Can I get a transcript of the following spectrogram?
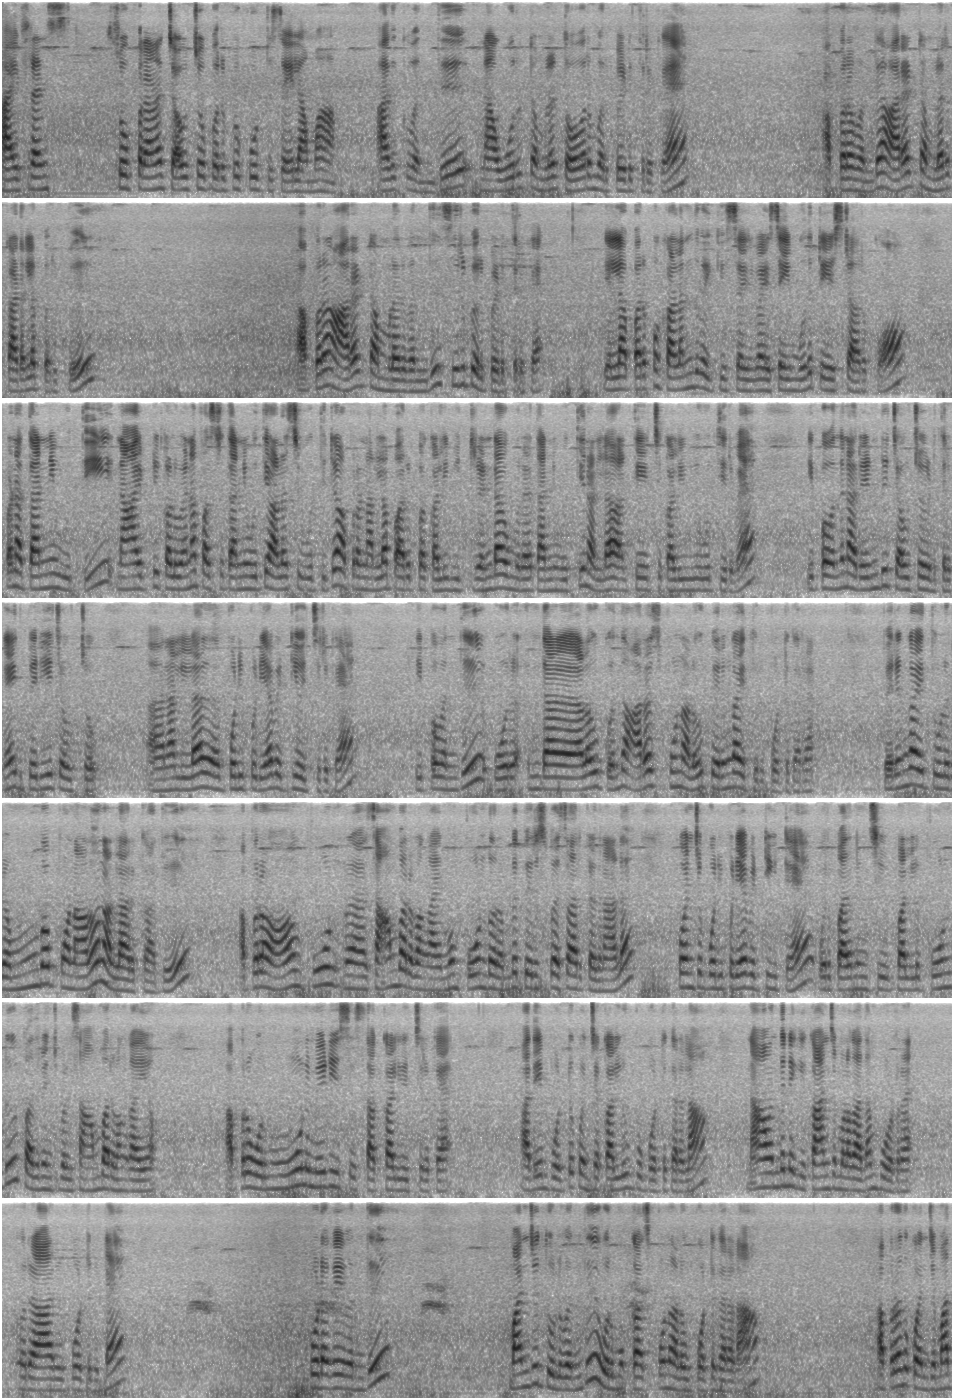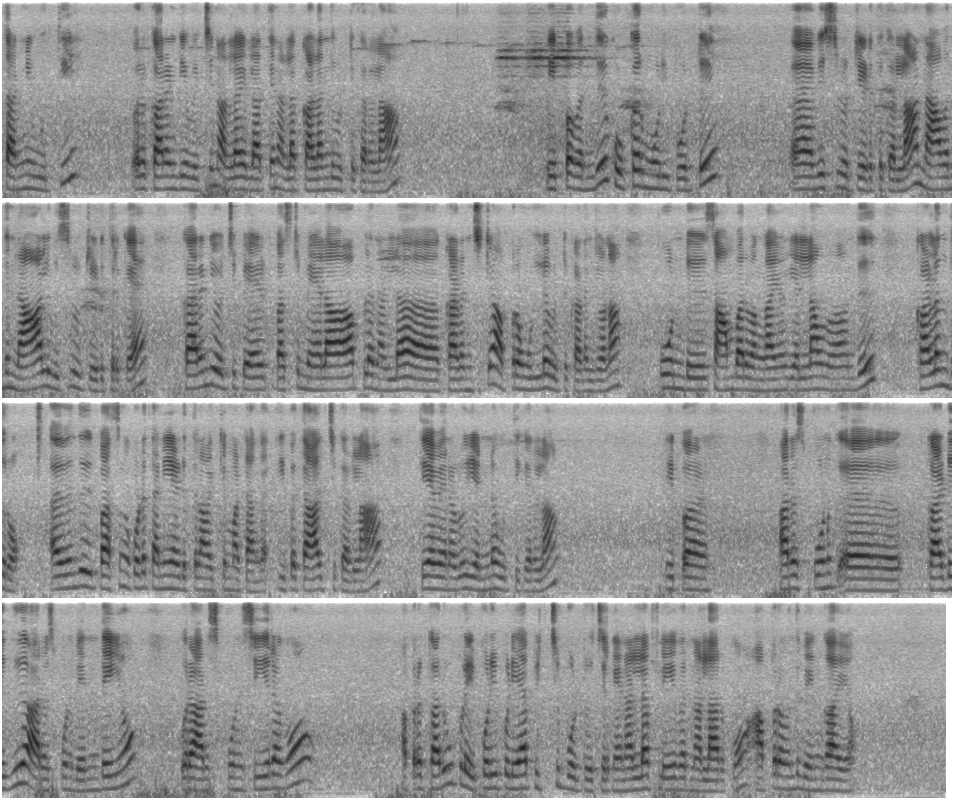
Hi friends சூப்பரான சவுச்சோ பருப்பு கூட்டு செய்யலாமா? அதுக்கு வந்து நான் ஒரு டம்ளர் துவரம் பருப்பு எடுத்திருக்கேன். அப்புறம் வந்து அரை டம்ளர் கடலைப்பருப்பு. அப்புறம் அரை டம்ளர் வந்து சிறுபருப்பு எடுத்திருக்கேன். எல்லா பருப்பும் கலந்து வைக்க செய் செய்யும்போது டேஸ்ட்டாக இருக்கும். இப்போ நான் தண்ணி ஊற்றி நான் எப்படி கழுவேன்னா ஃபஸ்ட்டு தண்ணி ஊற்றி அலசி ஊற்றிட்டு அப்புறம் நல்லா பருப்பை கழுவிட்டு ரெண்டாவது முறை தண்ணி ஊற்றி நல்லா தேய்ச்சி கழுவி ஊற்றிடுவேன் இப்போ வந்து நான் ரெண்டு சவுச்சோ எடுத்திருக்கேன். இது பெரிய சவுச்சோ நல்லா பொடி பொடியாக வெட்டி வச்சுருக்கேன். இப்போ வந்து ஒரு இந்த அளவுக்கு வந்து அரை ஸ்பூன் அளவு பெருங்காயத்தூள் போட்டுக்கிறேன். பெருங்காயத்தூள் ரொம்ப போனாலும் நல்லா இருக்காது. அப்புறம் பூன் சாம்பார் வெங்காயமும் பூண்டும் ரொம்ப பெருசு பெருசாக இருக்கிறதுனால கொஞ்சம் பொடி பொடியாக வெட்டிக்கிட்டேன். ஒரு பதினஞ்சு பல் பூண்டு பதினஞ்சு பல் சாம்பார் வெங்காயம். அப்புறம் ஒரு மூணு மீடியம் சைஸ் தக்காளி வச்சுருக்கேன். அதையும் போட்டு கொஞ்சம் கல் உப்பு போட்டுக்கிறலாம். நான் வந்து இன்றைக்கி காஞ்ச மிளகா தான் போடுறேன். ஒரு ஆறு போட்டுக்கிட்டேன். கூடவே வந்து மஞ்சத்தூள் வந்து ஒரு முக்கால் ஸ்பூன் அளவு போட்டுக்கிறலாம். அப்புறம் வந்து கொஞ்சமாக தண்ணி ஊற்றி ஒரு கரண்டியை வச்சு நல்லா எல்லாத்தையும் நல்லா கலந்து விட்டுக்கிறலாம். இப்போ வந்து குக்கர் மூடி போட்டு விசில் விட்டு எடுத்துக்கிறலாம். நான் வந்து நாலு விசில் விட்டு எடுத்திருக்கேன். கரண்டி வச்சு பே ஃபஸ்ட்டு மேலாப்பில் நல்லா கடைஞ்சிட்டு அப்புறம் உள்ளே விட்டு கடைஞ்சோன்னா பூண்டு சாம்பார் வெங்காயம் எல்லாம் வந்து கலந்துரும். அது வந்து பசங்க கூட தனியாக எடுத்துலாம் வைக்க மாட்டாங்க. இப்போ தாளிச்சிக்கிறலாம். தேவையான அளவு எண்ணெய் ஊற்றிக்கிறலாம் இப்போ அரை ஸ்பூனு கடுகு அரை ஸ்பூன் வெந்தயம் ஒரு அரை ஸ்பூன் சீரகம் அப்புறம் கருவேப்பிலை பொடி பொடியாக பிச்சு போட்டு வச்சுருக்கேன். நல்லா ஃப்ளேவர் நல்லாயிருக்கும் அப்புறம் வந்து வெங்காயம்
